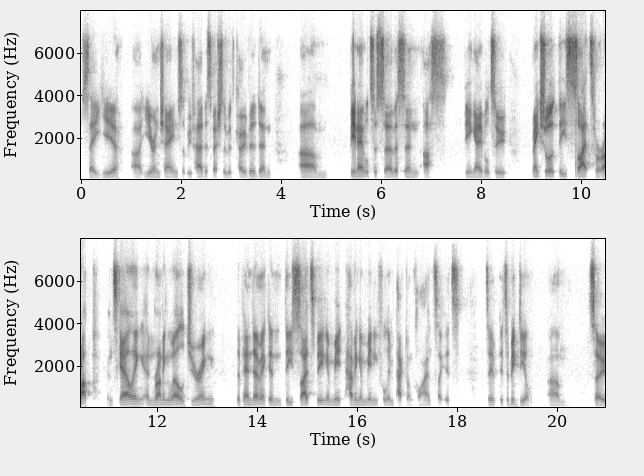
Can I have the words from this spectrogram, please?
say year uh, year and change that we've had, especially with COVID, and um, being able to service and us being able to make sure that these sites were up and scaling and running well during the pandemic, and these sites being a having a meaningful impact on clients, like it's it's a it's a big deal. Um, so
